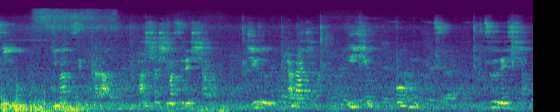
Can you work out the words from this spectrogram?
次2番線から発車します列車は17時25分です。普通列車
